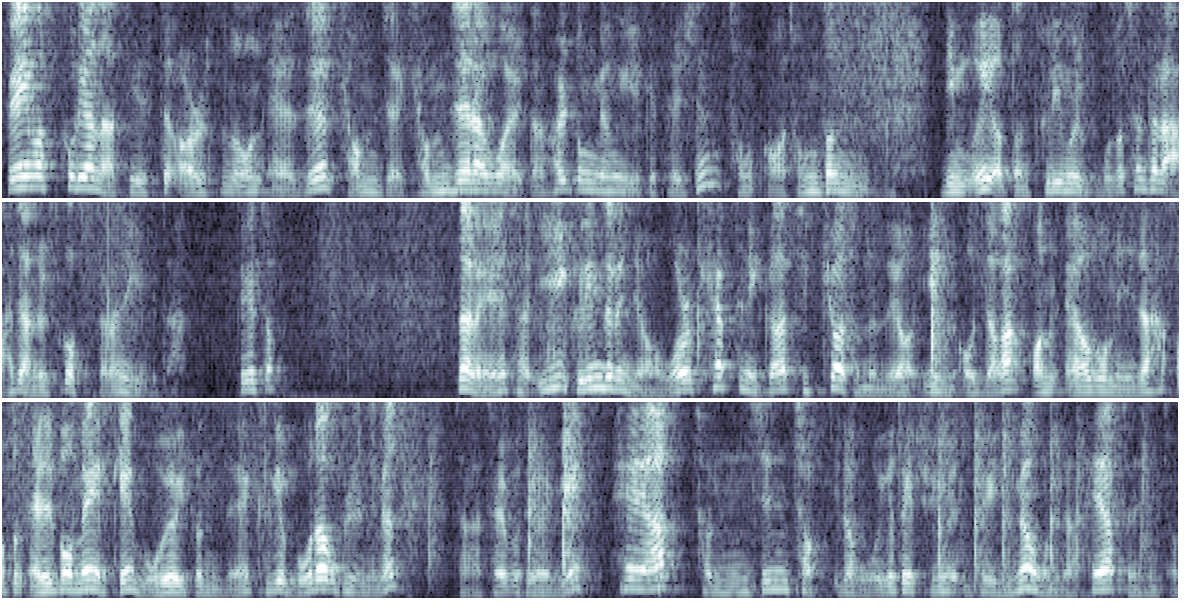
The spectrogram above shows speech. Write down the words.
famous Korean artist also known as 겸재 겸재라고 일단 활동명이 이렇게 되신 정, 어, 정선님의 어떤 그림을 보고서 찬사를 하지 않을 수가 없었다는 얘기입니다. 되겠죠? 그 다음에 자이 그림들은요 kept니까 지켜졌는데요 in 어디다가 on album이니다 어떤 앨범에 이렇게 모여 있었는데 그게 뭐라고 불렸냐면 자 잘 보세요 여기 해악 전신첩이라고 이거 되게 주 되게 유명한 겁니다 해악 전신첩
